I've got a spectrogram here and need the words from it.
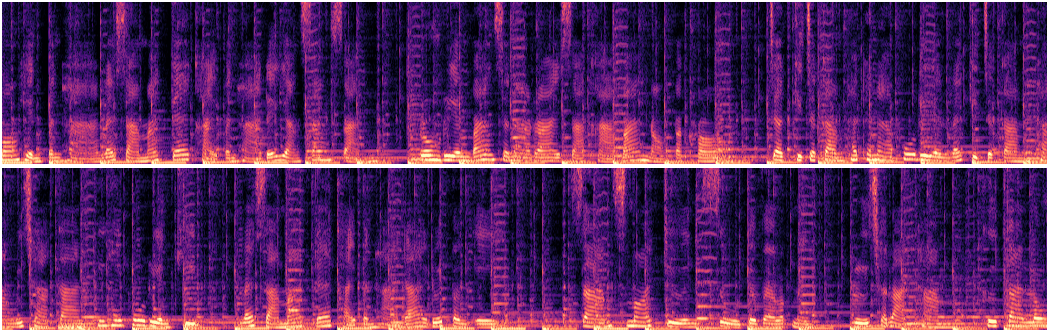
มองเห็นปัญหาและสามารถแก้ไขปัญหาได้อย่างสร้างสรรค์ โรงเรียนบ้านสนารายสาขาบ้านหนองตะครองจัดกิจกรรมพัฒนาผู้เรียนและกิจกรรมทางวิชาการที่ให้ผู้เรียนคิด และสามารถแก้ไขปัญหาได้ด้วยตนเอง 3. Smart Doing สู่ Development หรือฉลาดทำคือการลง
